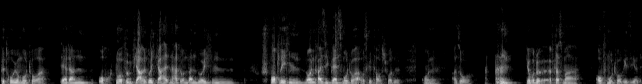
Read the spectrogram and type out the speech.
Petroleummotor, der dann auch nur fünf Jahre durchgehalten hatte und dann durch einen sportlichen 39 PS Motor ausgetauscht wurde. Und also hier wurde öfters mal aufmotorisiert.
